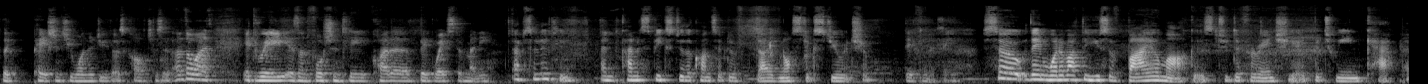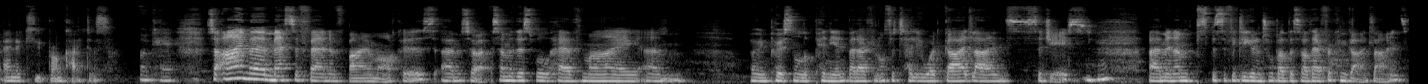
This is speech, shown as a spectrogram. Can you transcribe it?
the patients you want to do those cultures in. Otherwise, it really is unfortunately quite a big waste of money. Absolutely. And kind of speaks to the concept of diagnostic stewardship. Definitely. So then what about the use of biomarkers to differentiate between CAP and acute bronchitis? Okay, so I'm a massive fan of biomarkers. Um, so some of this will have my um, own personal opinion, but I can also tell you what guidelines suggest. Um, and I'm specifically going to talk about the South African guidelines.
